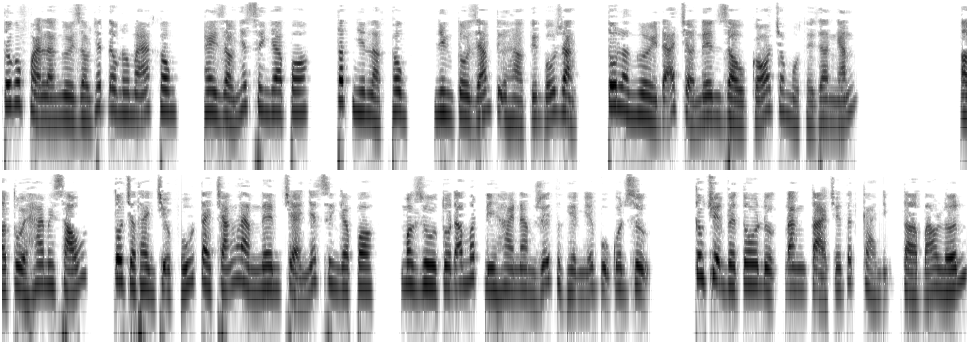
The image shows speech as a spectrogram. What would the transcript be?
Tôi có phải là người giàu nhất Đông Nam Á không? Hay giàu nhất Singapore? Tất nhiên là không, nhưng tôi dám tự hào tuyên bố rằng tôi là người đã trở nên giàu có trong một thời gian ngắn. Ở tuổi 26, tôi trở thành triệu phú tay trắng làm nên trẻ nhất Singapore, mặc dù tôi đã mất đi 2 năm rưỡi thực hiện nghĩa vụ quân sự. Câu chuyện về tôi được đăng tải trên tất cả những tờ báo lớn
